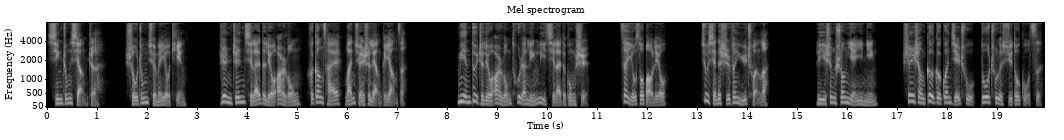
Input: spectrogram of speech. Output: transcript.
心中想着，手中却没有停。认真起来的柳二龙和刚才完全是两个样子。面对着柳二龙突然凌厉起来的攻势，再有所保留，就显得十分愚蠢了。李胜双眼一凝，身上各个关节处多出了许多骨刺，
